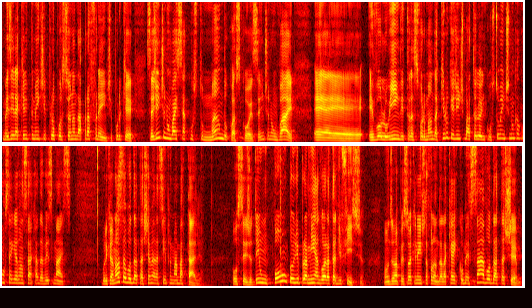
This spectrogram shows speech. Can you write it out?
mas ele é aquele que também te proporciona andar para frente. Por quê? Se a gente não vai se acostumando com as coisas, se a gente não vai é, evoluindo e transformando aquilo que a gente batalhou em costume, a gente nunca consegue avançar cada vez mais. Porque a nossa Avodat Hashem era sempre uma batalha. Ou seja, tem um ponto onde para mim agora está difícil. Vamos dizer, uma pessoa que nem a gente está falando, ela quer começar a Avodat Hashem,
